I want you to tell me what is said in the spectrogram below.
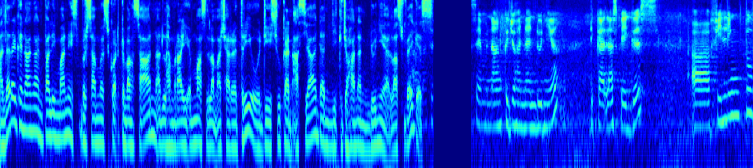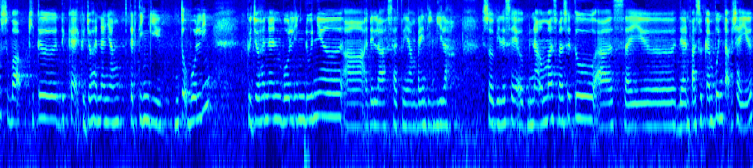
Antara kenangan paling manis bersama skuad kebangsaan adalah meraih emas dalam acara trio di Sukan Asia dan di kejohanan dunia Las Vegas. Saya menang kejohanan dunia dekat Las Vegas. Uh, feeling tu sebab kita dekat kejohanan yang tertinggi untuk bowling. Kejohanan bowling dunia uh, adalah satu yang paling tinggi lah. So bila saya menang emas masa tu uh, saya dan pasukan pun tak percaya.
